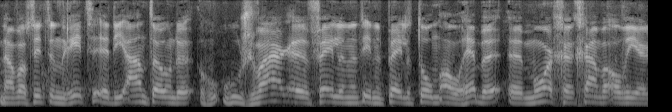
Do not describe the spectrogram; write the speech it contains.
Nou was dit een rit eh, die aantoonde hoe zwaar uh, velen het in het peloton al hebben. Uh, morgen gaan we alweer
